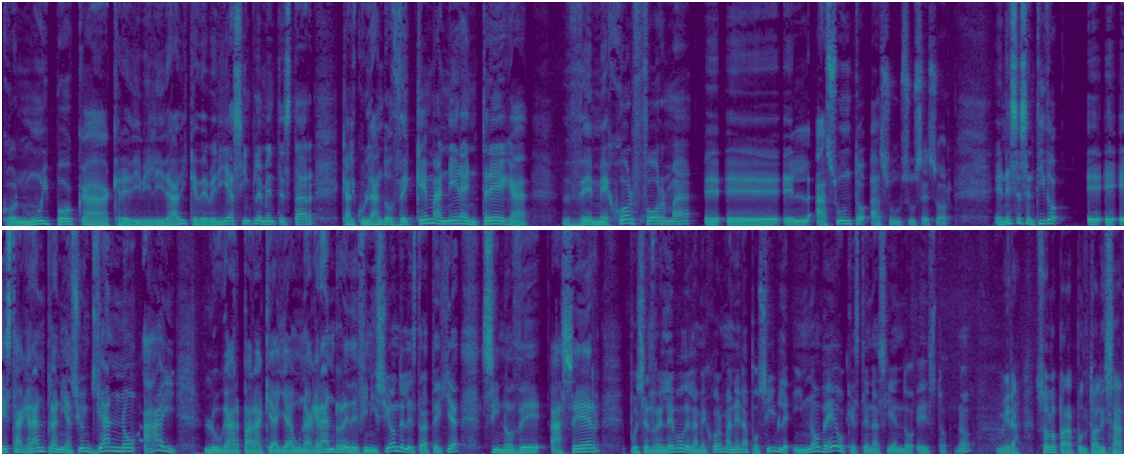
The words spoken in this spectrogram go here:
con muy poca credibilidad y que debería simplemente estar calculando de qué manera entrega de mejor forma el asunto a su sucesor. En ese sentido, esta gran planeación, ya no hay lugar para que haya una gran redefinición de la estrategia, sino de hacer pues el relevo de la mejor manera posible. Y no veo que estén haciendo esto, ¿no? Mira, solo para puntualizar,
